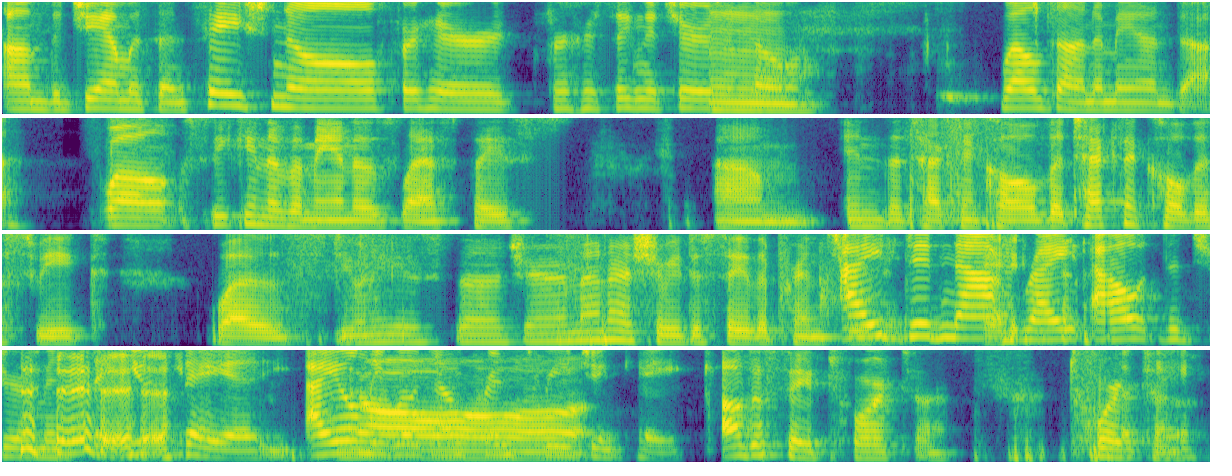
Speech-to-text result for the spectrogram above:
Um, the jam was sensational for her for her signature. Mm. So well done, Amanda. Well, speaking of Amanda's last place um, in the technical, the technical this week was. Do you want to use the German, or should we just say the Prince? Regent I did not cake? write out the German. Say, you say it. I only wrote down Prince Regent cake. I'll just say torta. Torta. Okay.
